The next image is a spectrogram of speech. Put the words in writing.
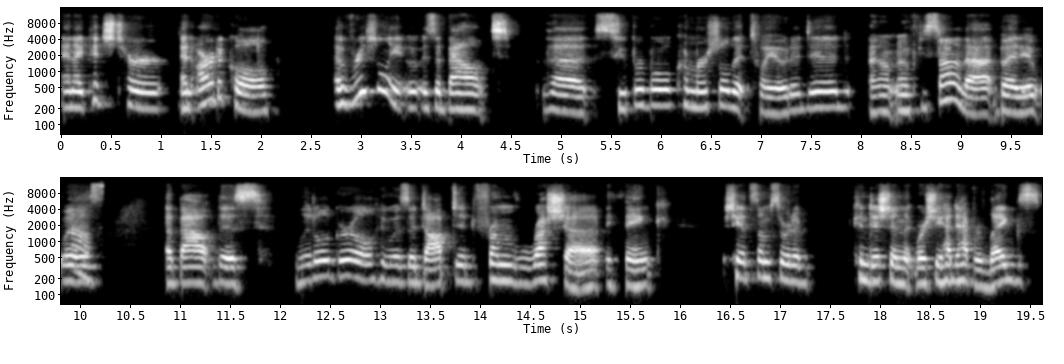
and I pitched her an article. Originally, it was about the Super Bowl commercial that Toyota did. I don't know if you saw that, but it was about this little girl who was adopted from Russia, I think. She had some sort of condition that where she had to have her legs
